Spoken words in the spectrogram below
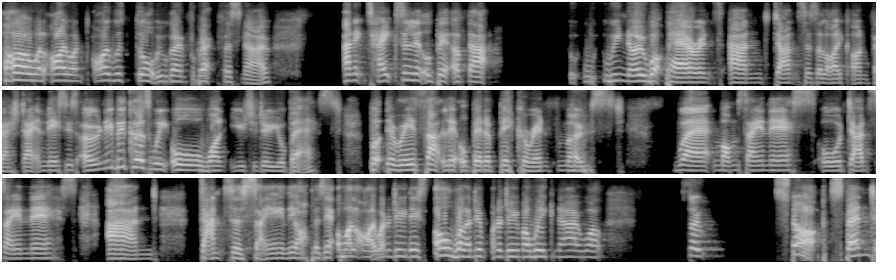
Oh, well, I want, I was thought we were going for breakfast now. And it takes a little bit of that we know what parents and dancers are like on feis day and this is only because we all want you to do your best but there is that little bit of bickering for most where mom's saying this or dad's saying this and dancers saying the opposite. Oh, well, I want to do this. Oh, well, I didn't want to do my wig now. Well, so stop, spend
